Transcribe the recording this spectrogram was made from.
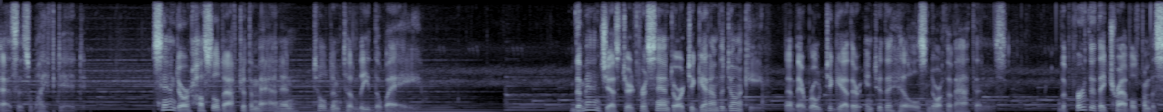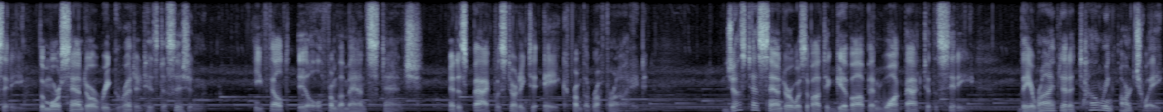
as his wife did. Sandor hustled after the man and told him to lead the way, the man gestured for Sandor to get on the donkey, and they rode together into the hills north of Athens. The further they traveled from the city, the more Sandor regretted his decision. He felt ill from the man's stench, and his back was starting to ache from the rough ride. Just as Sandor was about to give up and walk back to the city, they arrived at a towering archway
